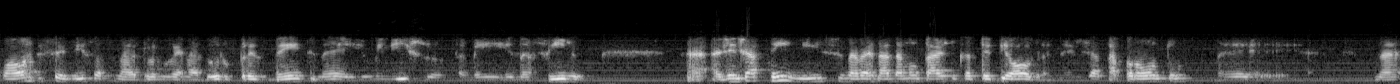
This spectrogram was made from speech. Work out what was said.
com a ordem de serviço assinada pelo governador, o presidente né, e o ministro também, Renan Filho, a, a gente já tem início, na verdade, da montagem do canteiro de obra. Né? Ele já está pronto é, na,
